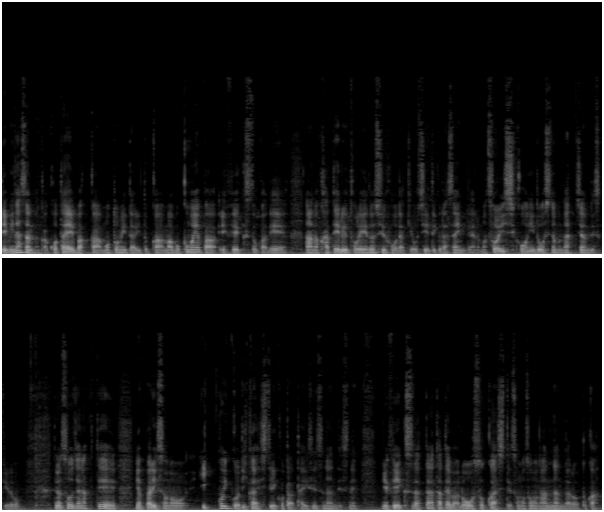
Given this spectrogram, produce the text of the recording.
で、皆さんなんか答えばっか求めたりとか、まあ僕もやっぱ FX とかで、あの、勝てるトレード手法だけ教えてくださいみたいな、まあそういう思考にどうしてもなっちゃうんですけど、でもそうじゃなくて、やっぱりその、一個一個理解していくことは大切なんですね。FX だったら、例えばローソク足ってそもそも何なんだろうとか、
